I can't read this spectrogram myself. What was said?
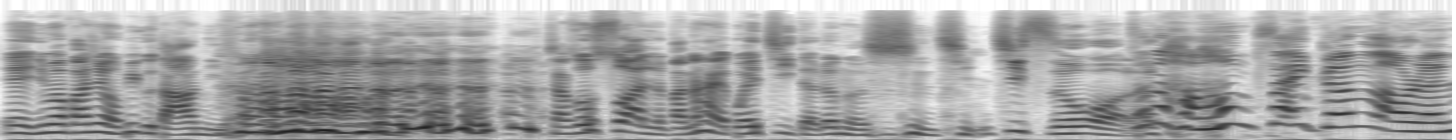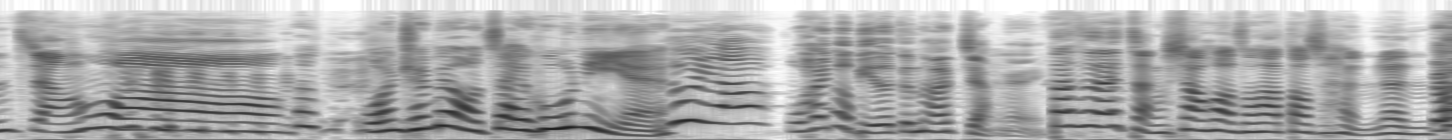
哎、欸，你有没有发现我屁股打到你了？想说算了，反正他也不会记得任何事情，气死我了！真的好像在跟老人讲话哦，完全没有在乎你哎。对呀，我还特别的跟他讲哎，但是在讲笑话的时候，他倒是很认真。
